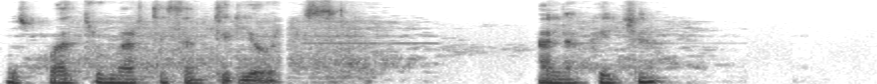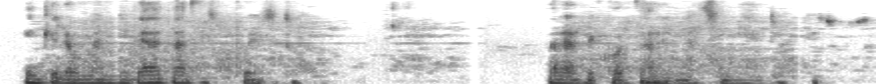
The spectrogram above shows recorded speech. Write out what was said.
Los cuatro martes anteriores a la fecha en que la humanidad ha dispuesto para recordar el nacimiento de Jesús.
